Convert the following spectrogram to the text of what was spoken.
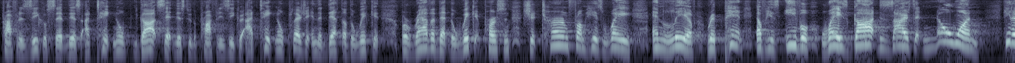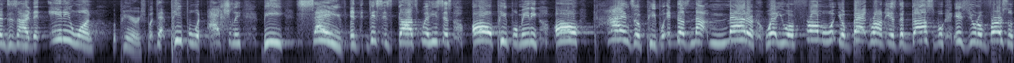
Prophet Ezekiel said this, I take no, God said this through the prophet Ezekiel, I take no pleasure in the death of the wicked, but rather that the wicked person should turn from his way and live, repent of his evil ways. God desires that no one, he doesn't desire that anyone would perish, but that people would actually be saved. And this is God's will. He says, all people, meaning all kinds of people. It does not matter where you are from or what your background is. The gospel is universal.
